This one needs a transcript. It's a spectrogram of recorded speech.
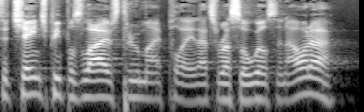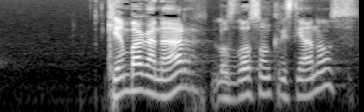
to change people's lives through my play. That's Russell Wilson. Ahora, ¿quién va a ganar? Los dos son cristianos.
